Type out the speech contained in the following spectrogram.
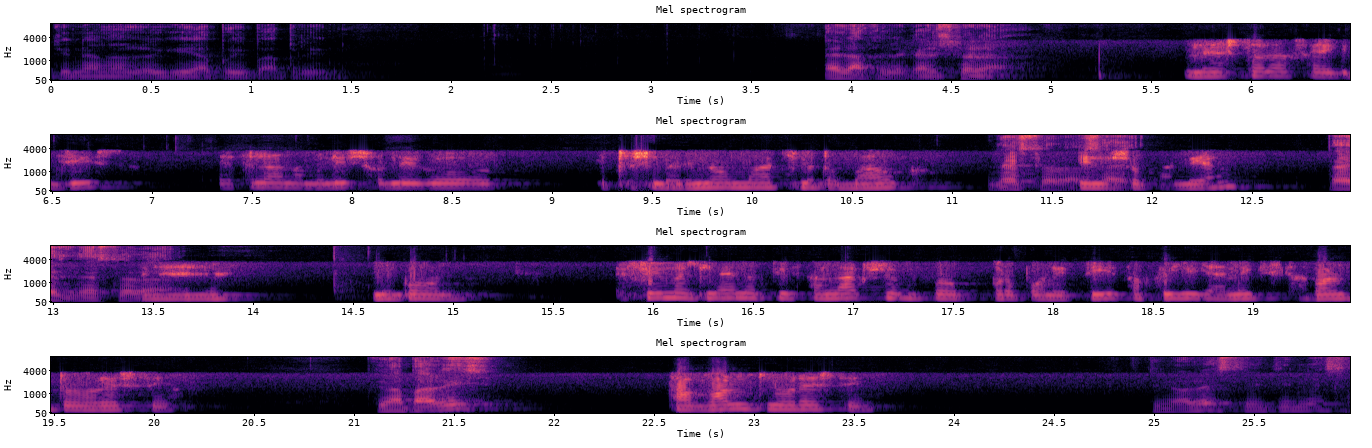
την αναλογία που είπα πριν. Έλα, φίλε, καλησπέρα. Ναι, τώρα θα εκδείς. Ήθελα να μιλήσω λίγο για το σημερινό μάτς με τον Μπάουκ. Νέστορα, Την ισοπαλία. Πες, Νέστορα. Ε, λοιπόν, φήμες λένε ότι θα αλλάξουν προ, προπονητή, θα φύγει για νίκη και θα βάλουν τον Ορέστη. Τι να πάρεις; Θα βάλουν τον Ορέστη. Την Ορέστη, τι λες;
